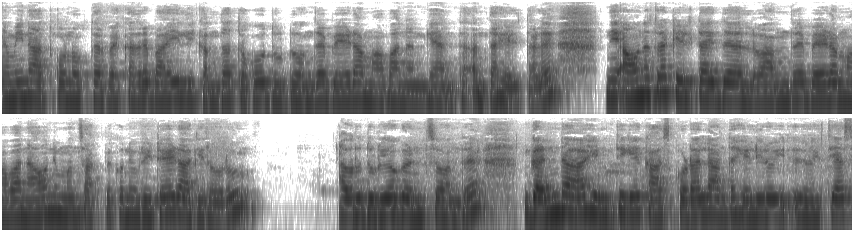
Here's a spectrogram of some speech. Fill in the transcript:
ನಮೀನ ಮೀನಾ ಹತ್ಕೊಂಡು ಹೋಗ್ತಾ ಇರಬೇಕಾದ್ರೆ ಇಲ್ಲಿ ಕಂದ ತಗೋ, ದುಡ್ಡು ಅಂದರೆ ಬೇಡ ಮಾವ ನನಗೆ ಅಂತ ಅಂತ ಹೇಳ್ತಾಳೆ. ನೀ, ಅವನ ಹತ್ರ ಕೇಳ್ತಾ ಇದ್ದೆ ಅಲ್ವಾ? ಅಂದರೆ ಬೇಡ ಮಾವ, ನಾವು ನಿಮ್ಮನ್ನು ಸಾಕಬೇಕು, ನೀವು ರಿಟೈರ್ಡ್ ಆಗಿರೋರು. ಅವರು ದುಡಿಯೋ ಗಂಡಸು ಅಂದರೆ, ಗಂಡ ಹೆಂಡತಿಗೆ ಕಾಸು ಕೊಡಲ್ಲ ಅಂತ ಹೇಳಿರೋ ಇತಿಹಾಸ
